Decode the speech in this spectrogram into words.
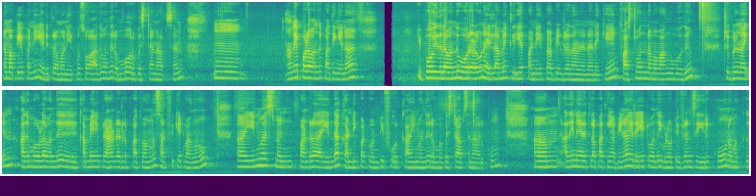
நம்ம பே பண்ணி எடுக்கிற மாதிரி இருக்கும். ஸோ அது வந்து ரொம்ப ஒரு பெஸ்ட்டான ஆப்ஷன் அதே போல் வந்து பார்த்திங்கன்னா இப்போது இதில் வந்து ஓரளவு நான் எல்லாமே கிளியர் பண்ணியிருப்பேன் அப்படின்றத நான் நினைக்கேன். ஃபஸ்ட்டு வந்து நம்ம வாங்கும்போது ட்ரிபிள் நைன் அதுபோல் வந்து கம்பெனி பிராண்டடில் பார்த்து வாங்கணும் சர்டிஃபிகேட் வாங்கணும். இன்வெஸ்ட்மெண்ட் பண்ணுறதா இருந்தால் கண்டிப்பாக டுவெண்ட்டி ஃபோர் காயின் வந்து ரொம்ப பெஸ்ட் ஆப்ஷனாக இருக்கும். அதே நேரத்தில் பார்த்தீங்க அப்படின்னா ரேட் வந்து இவ்வளோ டிஃப்ரென்ஸ் இருக்கும் நமக்கு.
